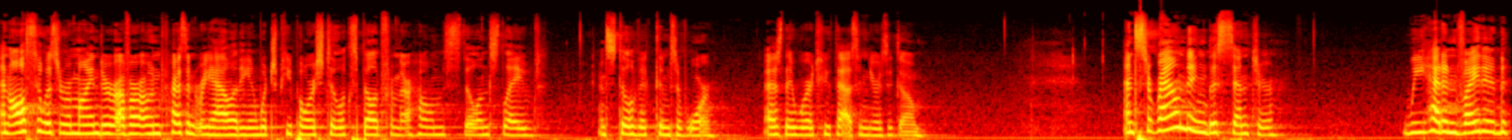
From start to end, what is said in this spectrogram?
and also as a reminder of our own present reality in which people are still expelled from their homes, still enslaved, and still victims of war, as they were 2,000 years ago. And surrounding this center, we had invited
